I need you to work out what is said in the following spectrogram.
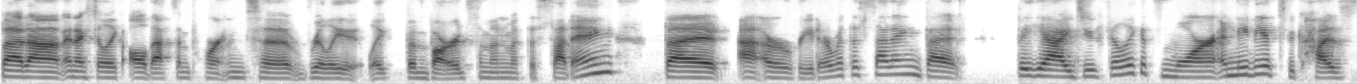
But um and i feel like all that's important to really like bombard someone with the setting but uh, or a reader with the setting but but yeah i do feel like it's more and maybe it's because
